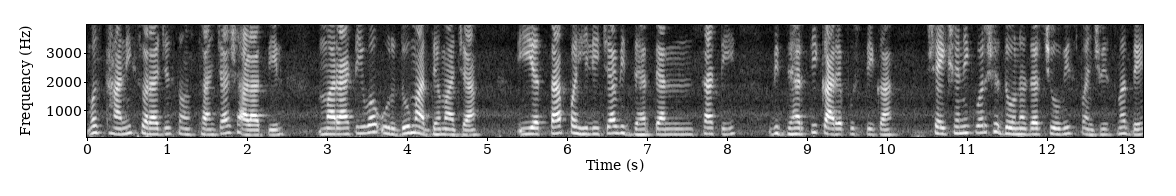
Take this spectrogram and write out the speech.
व स्थानिक स्वराज्य संस्थांच्या शाळातील मराठी व उर्दू माध्यमाच्या इयत्ता पहिलीच्या विद्यार्थ्यांसाठी विद्यार्थी कार्यपुस्तिका शैक्षणिक वर्ष दोन हजार चोवीस पंचवीसमध्ये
